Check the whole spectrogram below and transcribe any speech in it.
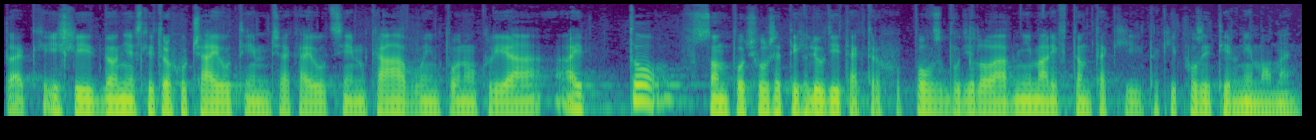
tak išli, doniesli trochu čaju tým čakajúcim, kávu im ponúkli a aj to som počul, že tých ľudí tak trochu povzbudilo a vnímali v tom taký, taký pozitívny moment.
